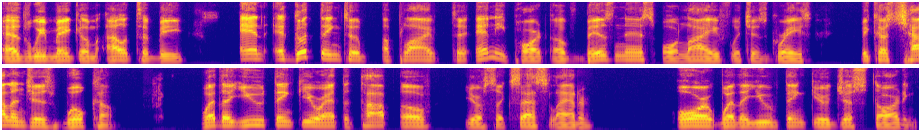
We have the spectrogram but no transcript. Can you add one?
as we make them out to be. And a good thing to apply to any part of business or life, which is grace, because challenges will come. Whether you think you're at the top of your success ladder or whether you think you're just starting,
